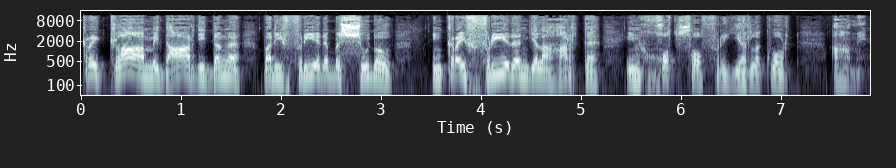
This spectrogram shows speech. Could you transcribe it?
Kry klaar met daardie dinge wat die vrede besoedel en kry vrede in julle harte en God sal verheerlik word. Amen.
